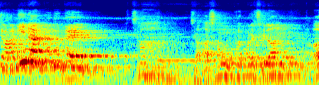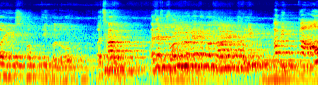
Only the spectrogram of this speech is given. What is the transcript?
জানি না গুরুদেব আচ্ছা যা আশঙ্কা করেছিলাম তাই সত্যি হলো। আচ্ছা আচ্ছা চন্দ্রটাকে কোথায় আমি তাও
